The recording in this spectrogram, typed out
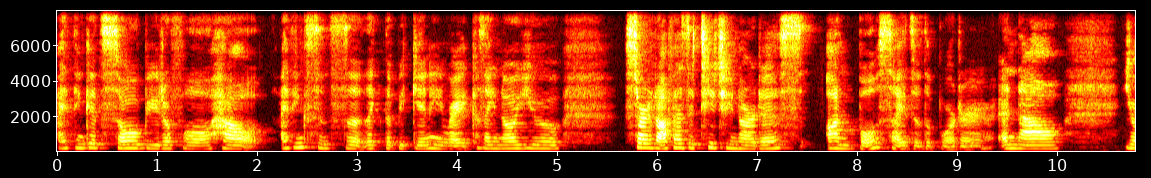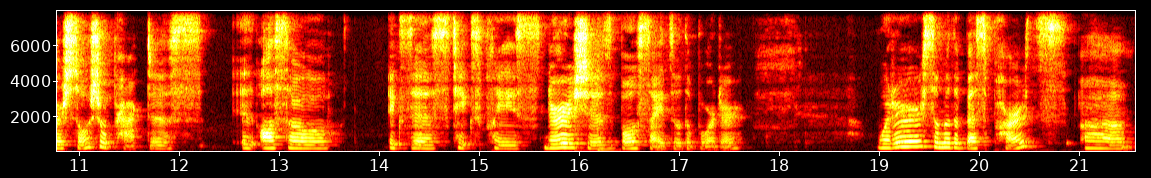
I think it's so beautiful how I think since the like the beginning, right? Because I know you started off as a teaching artist on both sides of the border, and now your social practice it also exists, takes place, nourishes both sides of the border. What are some of the best parts um,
